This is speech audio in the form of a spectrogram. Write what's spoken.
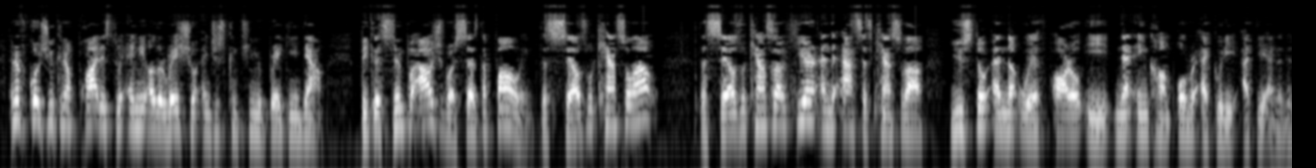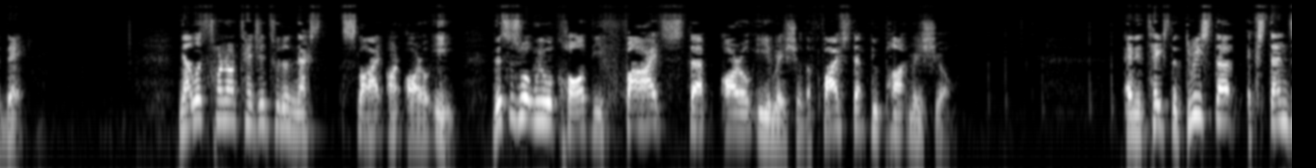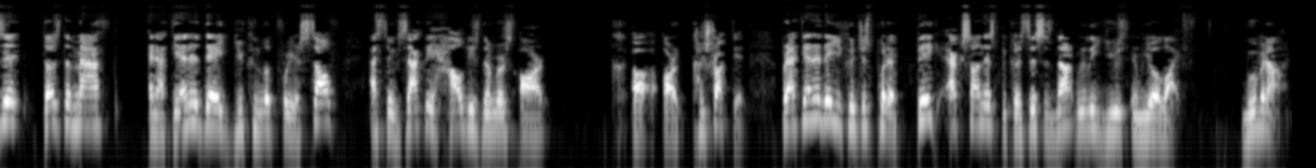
And of course, you can apply this to any other ratio and just continue breaking it down. Because simple algebra says the following. The sales will cancel out, the sales will cancel out here, and the assets cancel out. You still end up with ROE, net income over equity at the end of the day. Now let's turn our attention to the next slide on ROE. This is what we will call the five-step ROE ratio, the five-step DuPont ratio. And it takes the three-step, extends it, does the math, and at the end of the day, you can look for yourself as to exactly how these numbers are uh, are constructed. But at the end of the day, you could just put a big X on this because this is not really used in real life. Moving on.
